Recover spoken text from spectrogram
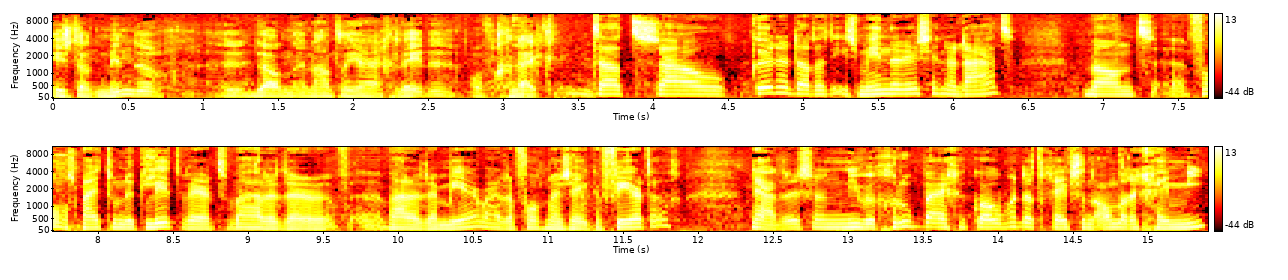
Is dat minder eh, dan een aantal jaar geleden of gelijk? Dat zou kunnen dat het iets minder is inderdaad. Want eh, volgens mij toen ik lid werd waren er, eh, waren er meer. Waren er volgens mij zeker 40. Nou, ja, er is een nieuwe groep bijgekomen. Dat geeft een andere chemie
